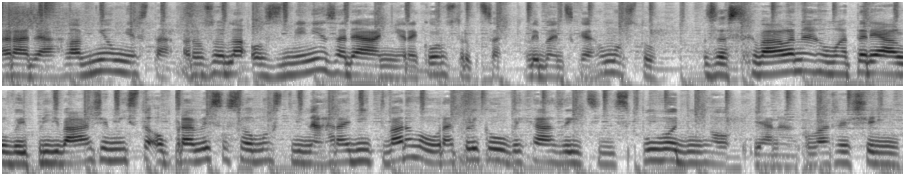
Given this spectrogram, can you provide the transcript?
Rada hlavního města rozhodla o změně zadání rekonstrukce Libeňského mostu. Ze schváleného materiálu vyplývá, že místo opravy se soumostí nahradí tvarovou replikou vycházející z původního Janákova řešení.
